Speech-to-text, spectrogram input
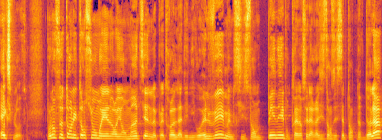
explose. Pendant ce temps, les tensions au Moyen-Orient maintiennent le pétrole à des niveaux élevés, même s'il semble peiner pour traverser la résistance des 79 dollars.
